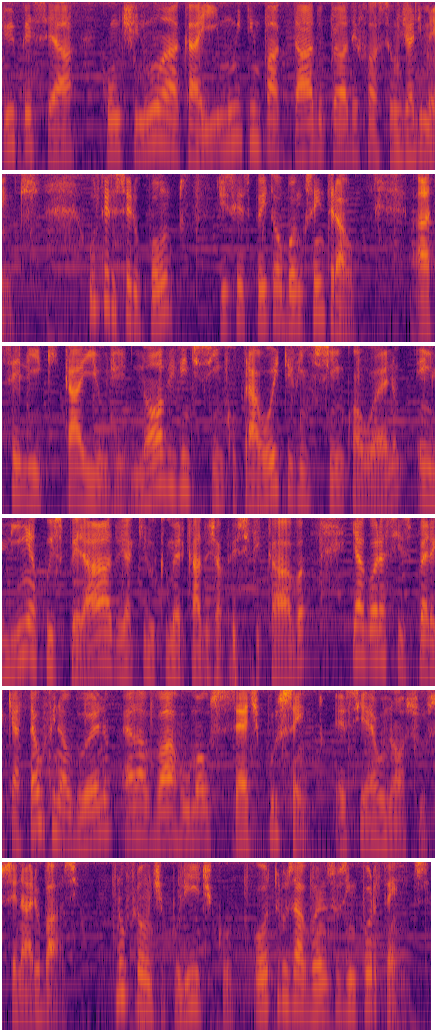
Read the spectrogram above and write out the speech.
e o IPCA continua a cair, muito impactado pela deflação de alimentos. O terceiro ponto diz respeito ao Banco Central. A Selic caiu de 9,25 para 8,25 ao ano, em linha com o esperado e aquilo que o mercado já precificava, e agora se espera que até o final do ano ela vá rumo aos 7%. Esse é o nosso cenário básico. No fronte político, outros avanços importantes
